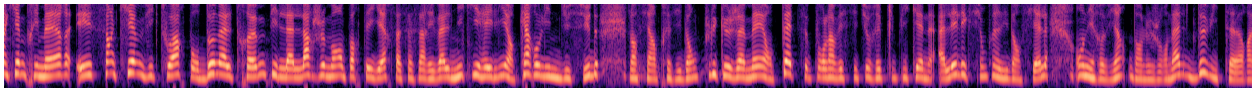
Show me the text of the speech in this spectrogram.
Cinquième primaire et cinquième victoire pour Donald Trump. Il l'a largement emporté hier face à sa rivale Nikki Haley en Caroline du Sud. L'ancien président plus que jamais en tête pour l'investiture républicaine à l'élection présidentielle. On y revient dans le journal de 8 heures.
